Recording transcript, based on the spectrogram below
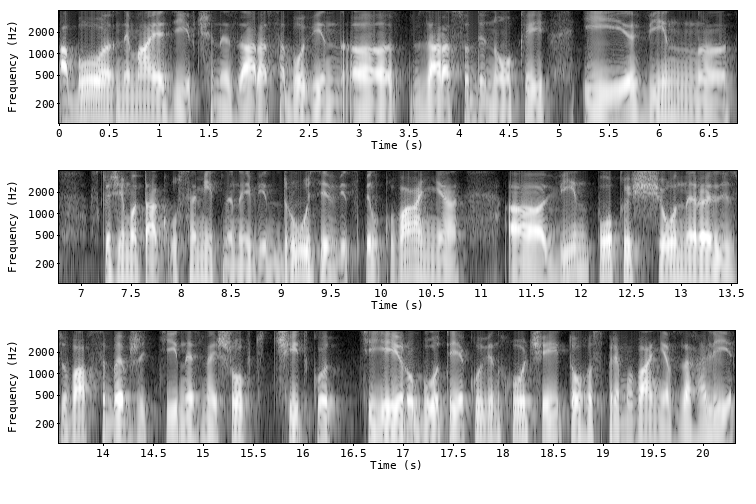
або не має дівчини зараз, або він зараз одинокий, і він, скажімо так, усамітнений від друзів, від спілкування. Він поки що не реалізував себе в житті, не знайшов чітко тієї роботи, яку він хоче, і того спрямування взагалі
